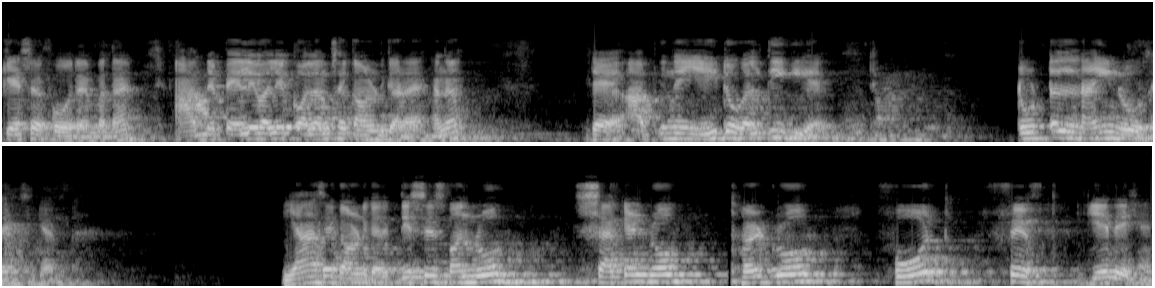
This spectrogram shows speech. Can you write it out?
कैसे फोर है? बताएँ। आपने पहले वाले कॉलम से काउंट करा है ना? आपने यही तो गलती की है। टोटल नाइन रोज है इसके अंदर। यहाँ से काउंट करें। This is one row second row third row fourth fifth ये देखें।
